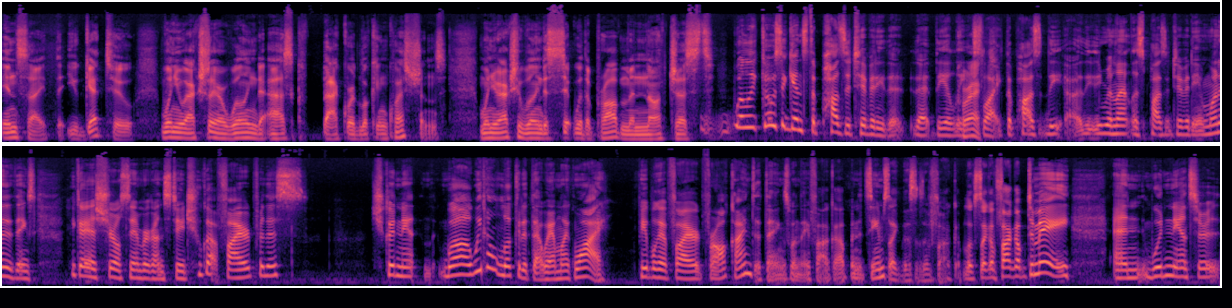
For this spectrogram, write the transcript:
insight that you get to when you actually are willing to ask backward-looking questions. When you're actually willing to sit with a problem and not just Well, it goes against the positivity that, that the elites Correct. like, the, pos- the, uh, the relentless positivity. And one of the things, I think I asked Sheryl Sandberg on stage, who got fired for this? She couldn't, an- well, we don't look at it that way. I'm like, why? People get fired for all kinds of things when they fuck up, and it seems like this is a fuck up. Looks like a fuck up to me. And wouldn't answer,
